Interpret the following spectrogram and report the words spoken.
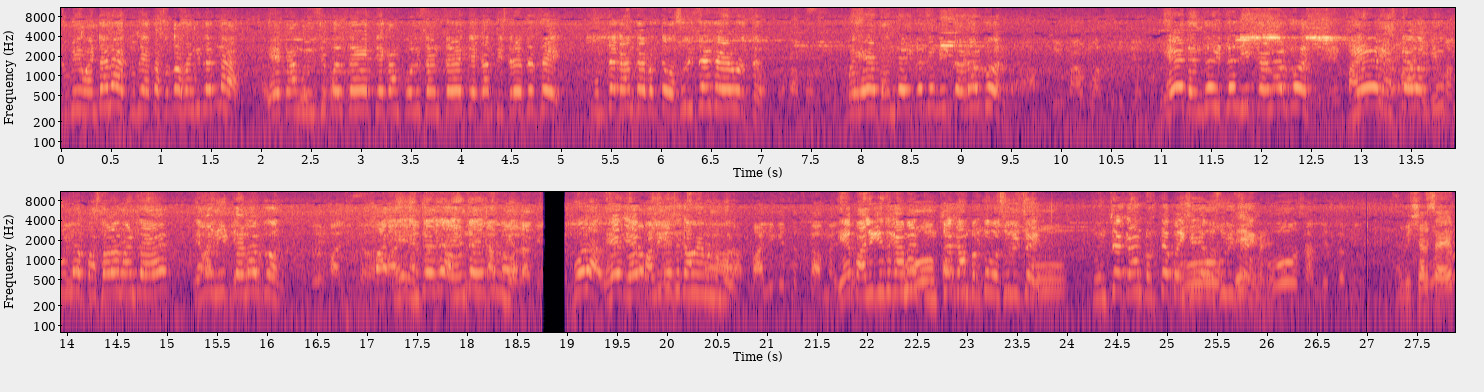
तुम्ही म्हणता ना तुम्ही आता स्वतः सांगितलं ना हे काम म्युन्सिपलचं आहे ते काम पोलिसांचं आहे ते काम तिसऱ्याचंच आहे. तुमचं काम काय फक्त वसुलीचं आहे का यावरचं? मग हे धंदा इकडचं नीट करणार कोण? हे धंदा इथलं नीट करणार कोण? हे रस्त्यावरती पूर्ण पसारा मांडलाय त्याला नीट करणार कोण. बोला हे पालिकेचं काम आहे म्हणून बोला. पालिकेचंच काम आहे. हे पालिकेचं काम आहे तुमचं काम फक्त वसुलीचं आहे. हो. तुमचं काम फक्त पैशाच्या वसुलीचं एक आहे. मिनिट. हो सांगितलं मी. विशाल साहेब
